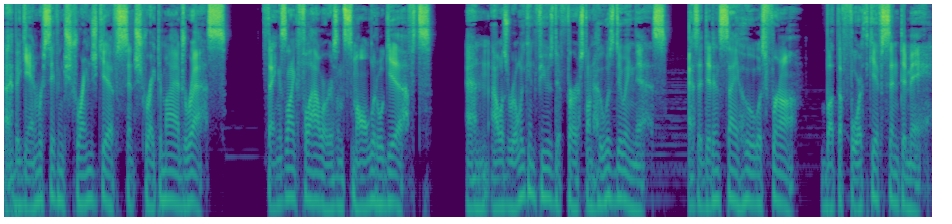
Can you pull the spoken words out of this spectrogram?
I began receiving strange gifts sent straight to my address. Things like flowers and small little gifts. And I was really confused at first on who was doing this, as it didn't say who it was from. But the fourth gift sent to me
